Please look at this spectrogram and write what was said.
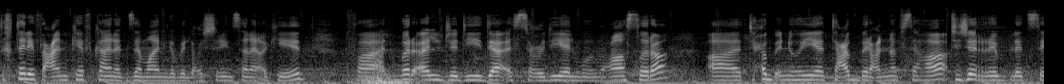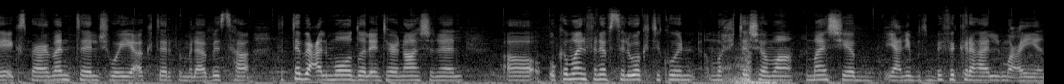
تختلف عن كيف كانت زمان قبل 20 سنة أكيد. فالمرأة الجديدة السعودية المعاصرة آه، تحب إنه هي تعبر عن نفسها تجرب let's say experimental شوية أكثر في ملابسها تتبع الموضه ال international آه، وكمان في نفس الوقت تكون محتشمة ماشية ب- يعني بفكرها المعين.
